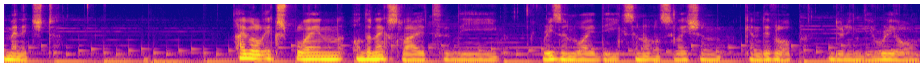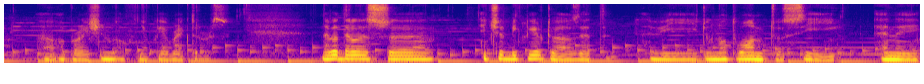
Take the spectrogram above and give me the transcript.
managed. I will explain on the next slide the reason why the xenon oscillation can develop during the real uh, operation of nuclear reactors. Nevertheless, uh, it should be clear to us that we do not want to see any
